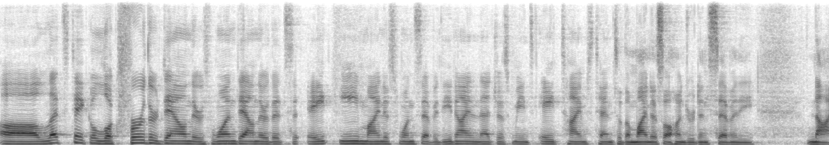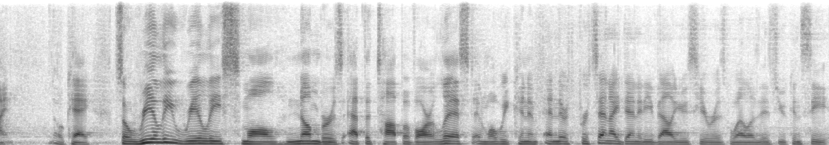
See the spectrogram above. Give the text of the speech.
Uh, let's take a look further down. There's one down there that's 8e minus 179, and that just means 8 times 10 to the minus 179. Okay, so really, really small numbers at the top of our list, and what we can, and there's percent identity values here as well, as you can see,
